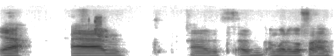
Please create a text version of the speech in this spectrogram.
Yeah, um, I, am going to go for him.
